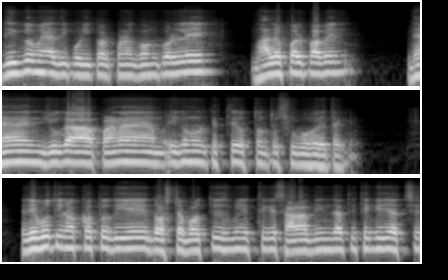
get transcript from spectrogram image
দীর্ঘমেয়াদী পরিকল্পনা গ্রহণ করলে ভালো ফল পাবেন। ধ্যান, যোগা, প্রাণায়াম এগুলোর ক্ষেত্রে অত্যন্ত শুভ হয়ে থাকে। রেবতী নক্ষত্র দিয়ে দশটা বত্রিশ মিনিট থেকে সারা দিন রাতি থেকে যাচ্ছে।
